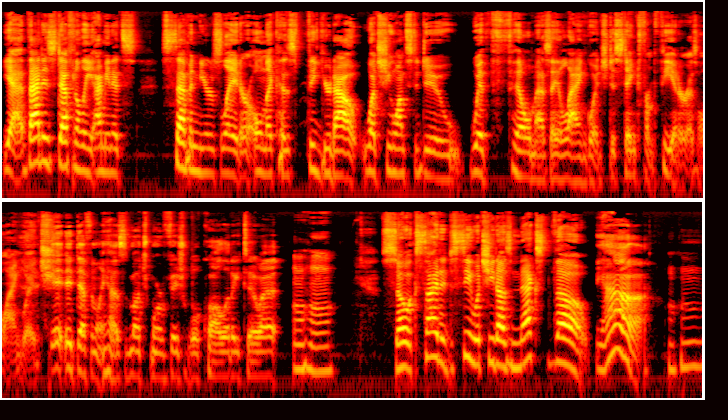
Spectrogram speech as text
Yeah, that is definitely. I mean, it's seven years later. Olnek has figured out what she wants to do with film as a language, distinct from theater as a language. it, it definitely has much more visual quality to it. mm-hmm. So excited to see what she does next, though. Yeah, Mm-hmm.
